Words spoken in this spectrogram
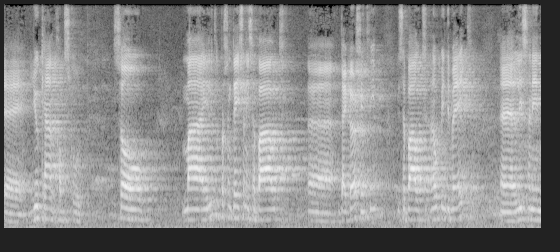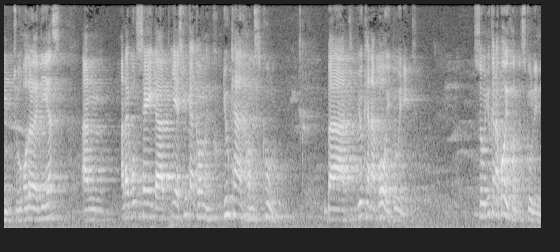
uh, You Can Homeschool. So my little presentation is about uh, diversity, it's about an open debate, uh, listening to other ideas, and, and I would say that yes, you can, come, you can homeschool, but you can avoid doing it. So you can avoid homeschooling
